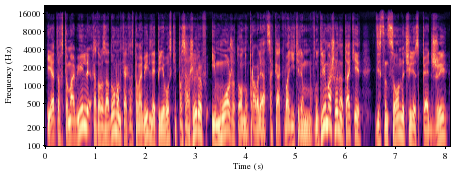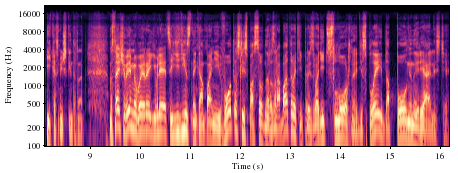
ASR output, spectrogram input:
И это автомобиль, который задуман как автомобиль для перевозки пассажиров, и может он управляться как водителем внутри машины, так и дистанционно через 5G и космический интернет. В настоящее время VRA является единственной компанией в отрасли, способной разрабатывать и производить сложные дисплеи дополненной реальности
